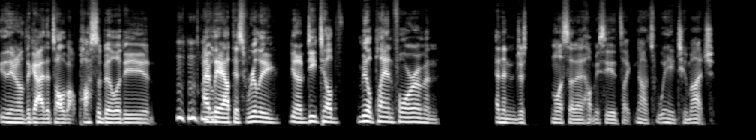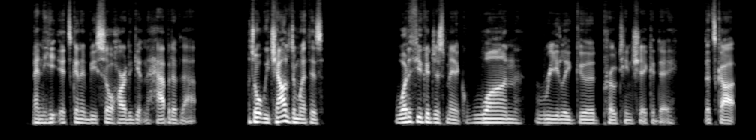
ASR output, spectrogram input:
you know, the guy that's all about possibility, and I lay out this really you know detailed meal plan for him, and and then just Melissa to help me see it's like no, it's way too much, and he it's going to be so hard to get in the habit of that. So what we challenged him with is, what if you could just make one really good protein shake a day that's got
